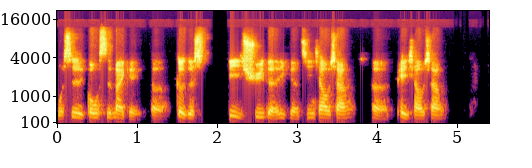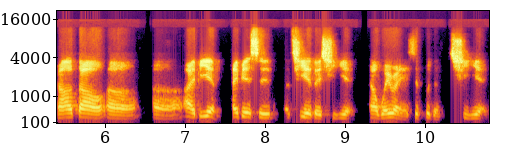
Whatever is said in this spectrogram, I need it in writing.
我是公司卖给呃各个。地区的一个经销商，呃，配销商，然后到呃呃，IBM，IBM 是企业对企业，那微软也是负责企业，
